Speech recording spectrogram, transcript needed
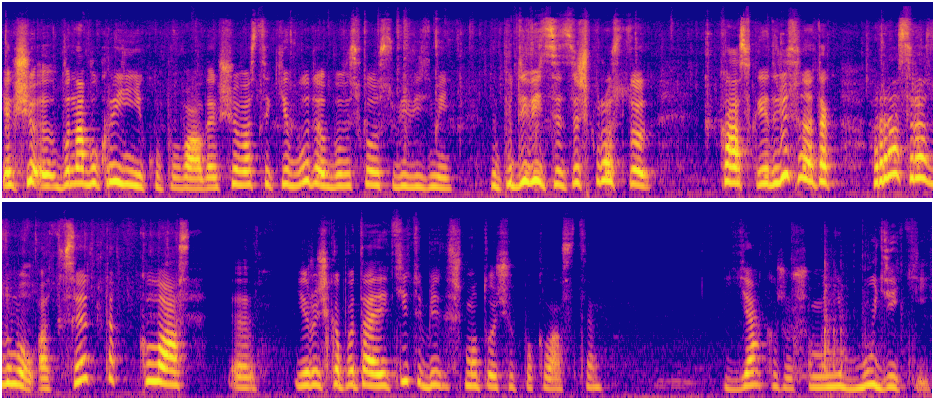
Якщо е, вона в Україні купувала, якщо у вас таке буде, обов'язково собі візьміть. Ну подивіться, це ж просто казка. Я дивлюся, вона так раз-раз думав, а це так клас. Е, Ірочка питає, який тобі шматочок покласти. Я кажу, що мені будь-який.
